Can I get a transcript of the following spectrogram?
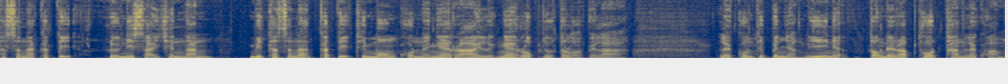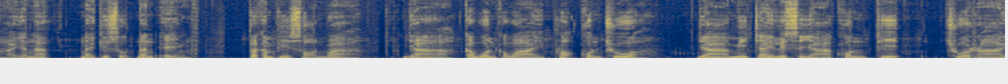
ทัศนคติ หรือนิสัยเช่นนั้น มีทัศนคติที่มองคนในแง่ร้ายหรือแง่ลบอยู่ตลอดเวลา และคนที่เป็นอย่างนี้เนี่ยต้องได้รับโทษทันและความหายนะในที่สุดนั่นเอง พระคัมภีร์สอนว่า อย่ากระวนกระวาย เพราะคนชั่ว อย่ามีใจลิษยาคนที่ชั่วร้าย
